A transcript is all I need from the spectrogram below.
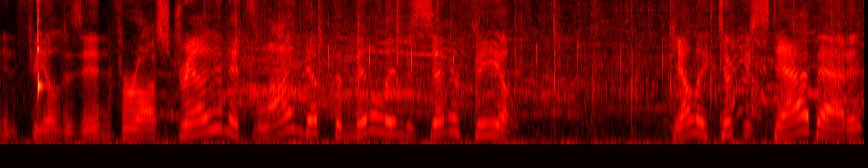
Infield is in for Australian. It's lined up the middle into center field. Kelly took a stab at it.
